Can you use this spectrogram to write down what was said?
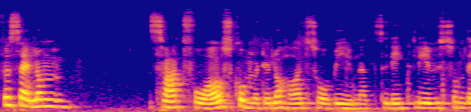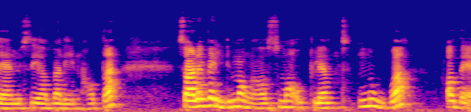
For selv om svært få av oss kommer til å ha et så begivenhetsrikt liv som det Lucia Berlin hadde, så er det veldig mange av oss som har opplevd noe av det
